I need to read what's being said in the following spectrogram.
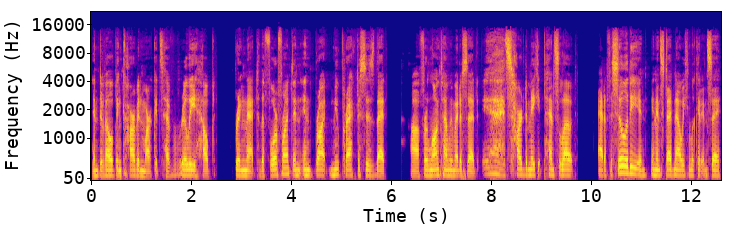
and developing carbon markets have really helped bring that to the forefront and, and brought new practices that uh, for a long time we might have said, yeah, it's hard to make it pencil out at a facility. And, and instead now we can look at it and say,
